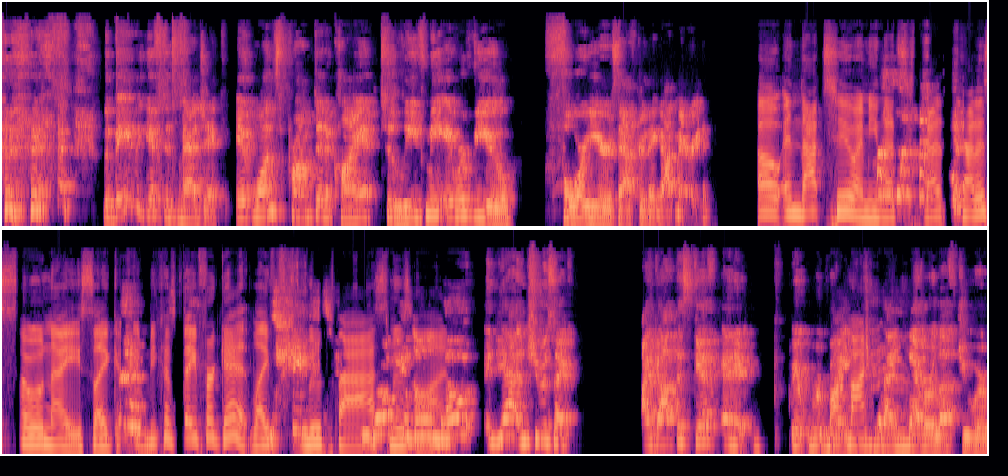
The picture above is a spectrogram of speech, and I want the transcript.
the baby gift is magic. It once prompted a client to leave me a review four years after they got married. Oh, and that too. I mean, that's that that is so nice. Like because they forget. Life She moves fast, wrote me a moves on. note, yeah, and she was like, I got this gift and it it reminded Remind- me that I never left you a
